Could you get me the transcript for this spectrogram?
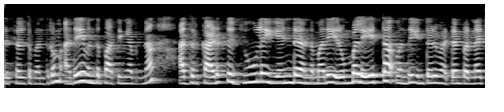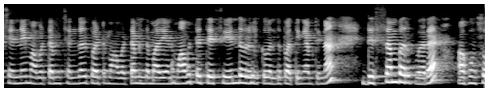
ரிசல்ட் வந்துடும் அதே வந்து பார்த்திங்க அப்படின்னா அதற்கு அடுத்து ஜூலை எண்டு அந்த மாதிரி ரொம்ப லேட்டாக வந்து இன்டர்வியூ அட்டன் பண்ண சென்னை மாவட்டம் செங்கல்பட்டு மாவட்டம் இந்த மாதிரியான மாவட்டத்தை சேர்ந்தவர்களுக்கு வந்து பார்த்திங்க அப்படின்னா டிசம்பருக்கு வர ஆகும். ஸோ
